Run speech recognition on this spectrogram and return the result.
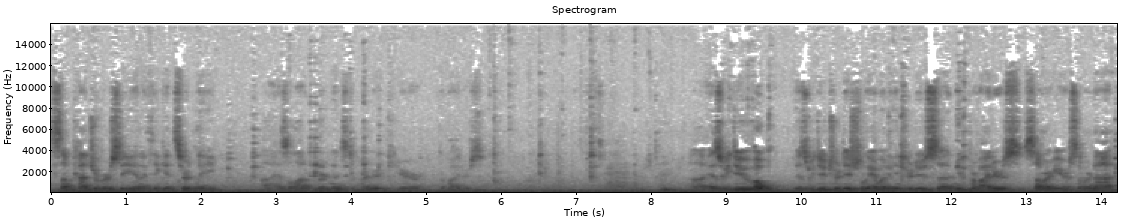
some controversy, and I think it certainly uh, has a lot of pertinence to primary care providers. Uh, as we do, oh, as we do traditionally, I want to introduce uh, new providers. Some are here, some are not.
